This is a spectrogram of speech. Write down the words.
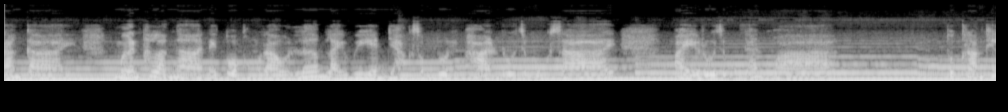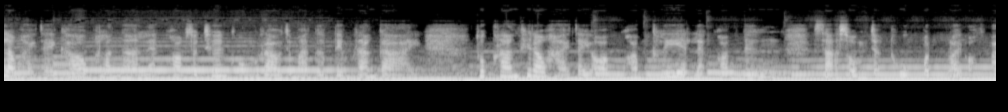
ร่างกาย เหมือนพลังงานในตัวของเราเริ่มไหลเวียนอย่างสมดุลผ่านรูจมูกซ้าย ไปรูจมูกด้านขวาทุกครั้งที่เราหายใจเข้าพลังงานและความสดชื่นของเราจะมาเติมเต็มร่างกาย ทุกครั้งที่เราหายใจออกความเครียดและความตึง สะสมจะถูกปลดปล่อยออกไป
